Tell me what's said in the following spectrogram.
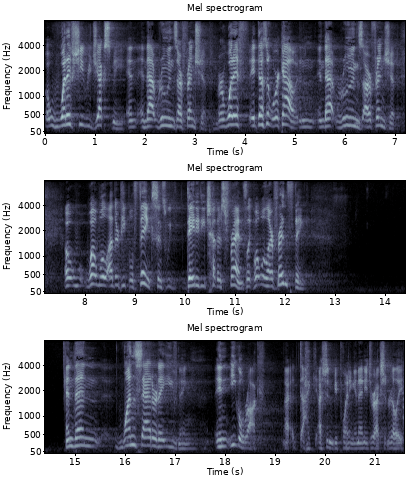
What if she rejects me and, and that ruins our friendship? Or what if it doesn't work out and, and that ruins our friendship? Uh, what will other people think since we've dated each other's friends? Like, what will our friends think? And then one Saturday evening in Eagle Rock, I, I, I shouldn't be pointing in any direction really.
